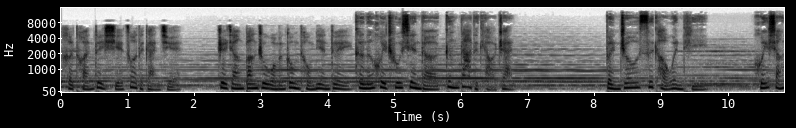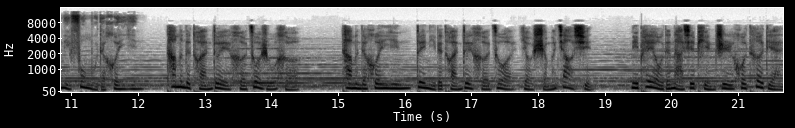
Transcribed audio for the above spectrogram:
和团队协作的感觉，这将帮助我们共同面对可能会出现的更大的挑战。本周思考问题：回想你父母的婚姻，他们的团队合作如何？他们的婚姻对你的团队合作有什么教训？你配偶的哪些品质或特点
